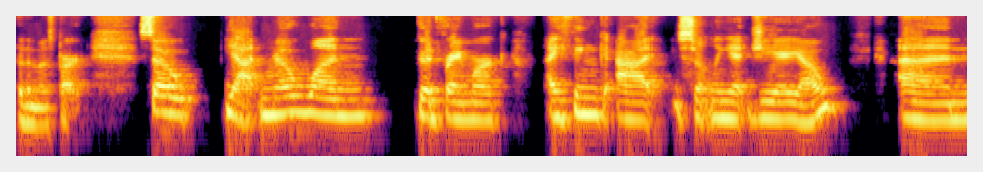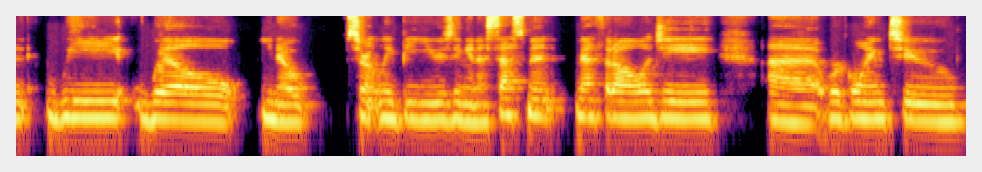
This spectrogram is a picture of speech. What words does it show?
for the most part. So yeah, no one good framework. I think at certainly at GAO, um, we will you know certainly be using an assessment methodology. Uh, we're going to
